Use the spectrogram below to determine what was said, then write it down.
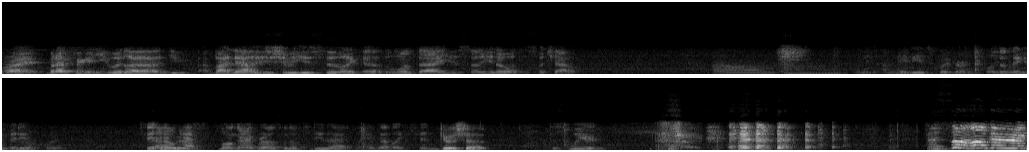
Right. But I figured you would uh you by now you should be used to like uh, the ones that I use, so you know what to switch out. Um, maybe it's quicker in Slate. Still Let me taking video? quick. See, I don't Always. have long eyebrows enough to do that. Like I've got like thin. Give it a shot. Just weird. this hunger I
